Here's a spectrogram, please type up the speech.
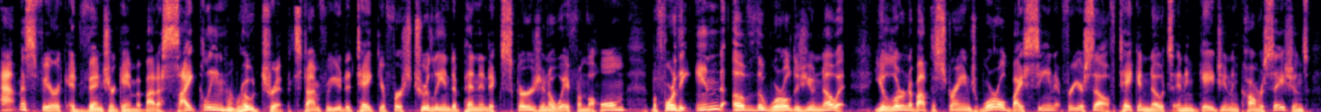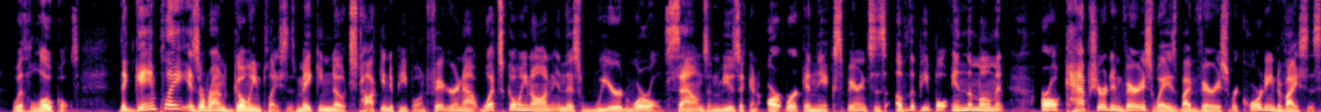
atmospheric adventure game about a cycling road trip. It's time for you to take your first truly independent excursion away from the home before the end of the world as you know it. You'll learn about the strange world by seeing it for yourself, taking notes, and engaging in conversations with locals. The gameplay is around going places, making notes, talking to people, and figuring out what's going on in this weird world. Sounds and music and artwork and the experiences of the people in the moment are all captured in various ways by various recording devices.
